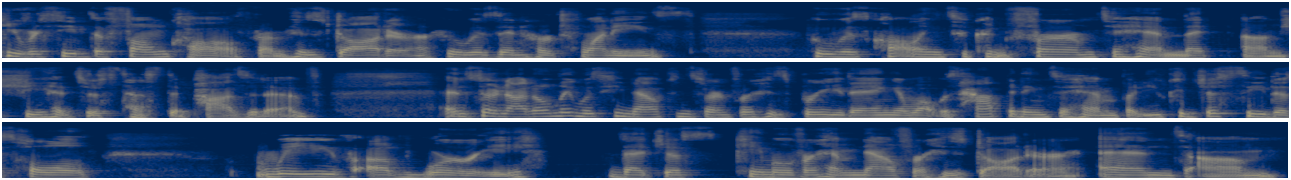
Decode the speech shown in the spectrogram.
he received a phone call from his daughter, who was in her 20s, who was calling to confirm to him that um, she had just tested positive. And so not only was he now concerned for his breathing and what was happening to him, but you could just see this whole wave of worry that just came over him now for his daughter. And um,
